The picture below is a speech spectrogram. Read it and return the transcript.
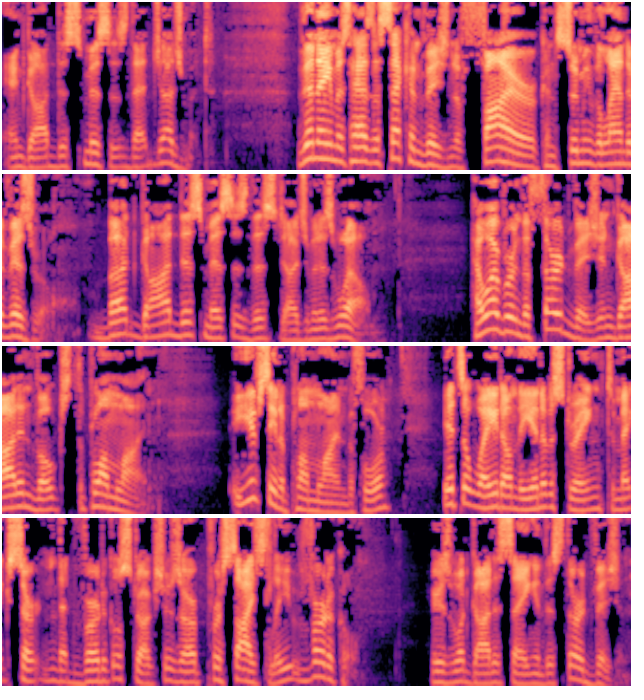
and God dismisses that judgment. Then Amos has a second vision of fire consuming the land of Israel, but God dismisses this judgment as well. However, in the third vision, God invokes the plumb line. You've seen a plumb line before. It's a weight on the end of a string to make certain that vertical structures are precisely vertical. Here's what God is saying in this third vision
